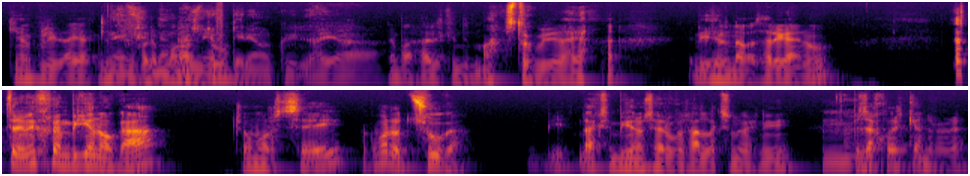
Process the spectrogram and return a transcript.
Και ο Κλειδάκια και Ναι, τις είχε φορές μια μόνος καλή του. ευκαιρία ο Κρυλάγια. Δεν παθάρεις και την μάνα στο Κλειδάκια. Δεν ήθελε να πασάρει κανένου. Δεύτερο ημίχρονο πήγαινε ο Κα και ο Μορσέη, ακόμα και ο Τσούκα. Εντάξει, πήγαινε ο Σέρβος, άλλαξε το παιχνίδι. Ναι. Παίζα χωρίς κέντρο ρε.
